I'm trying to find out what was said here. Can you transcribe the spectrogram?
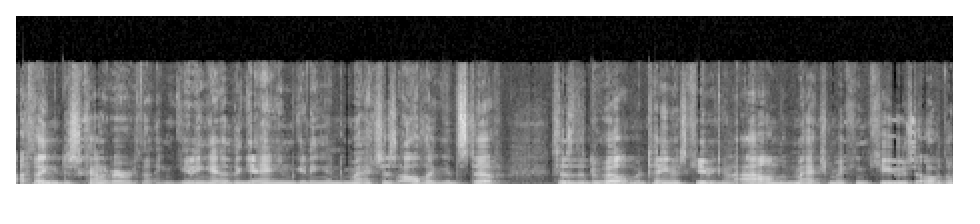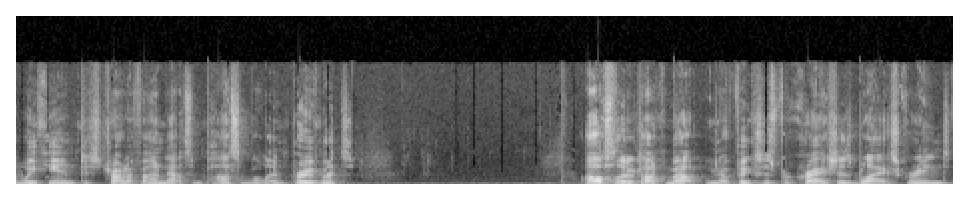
I think, just kind of everything. Getting into the game, getting into matches, all that good stuff. It says the development team is keeping an eye on the matchmaking queues over the weekend to try to find out some possible improvements. Also, they're talking about you know fixes for crashes, black screens,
